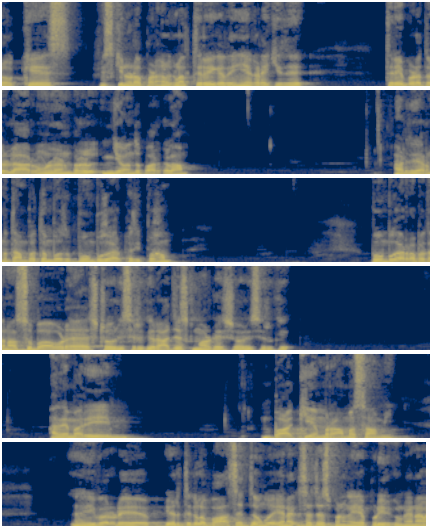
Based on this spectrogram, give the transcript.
லோகேஷ் மிஸ்கினோட படங்களுக்கெல்லாம் திரைக்கதை இங்கே கிடைக்குது. திரைப்படத்துறையில் ஆர்வம் உள்ள நண்பர்கள் இங்கே வந்து பார்க்கலாம். அடுத்து இரநூத்தி ஐம்பத்தொம்போது பூம்புகார் பதிப்பகம். பூம்புகாரில் பார்த்தோன்னா சுபாவோட ஸ்டோரிஸ் இருக்குது ராஜேஷ்குமாரோடைய ஸ்டோரிஸ் இருக்குது அதே மாதிரி பாக்கியம் ராமசாமி. இவருடைய எழுத்துக்களை வாசித்தவங்க எனக்கு சஜஸ்ட் பண்ணுங்கள் எப்படி இருக்கும்னு. ஏன்னா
